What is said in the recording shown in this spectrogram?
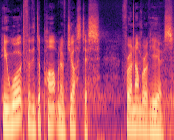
He worked for the Department of Justice for a number of years,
